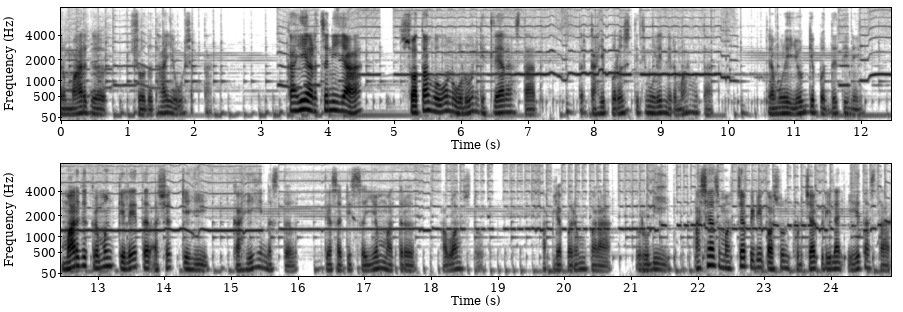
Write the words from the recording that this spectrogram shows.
तर मार्ग शोधता येऊ शकतात. काही अडचणी या स्वतः होऊन ओढवून घेतलेल्या असतात तर काही परिस्थितीमुळे निर्माण होतात. त्यामुळे योग्य पद्धतीने मार्गक्रमण केले तर अशक्यही काहीही नसतं. त्यासाठी संयम मात्र हवा असतो. आपल्या परंपरा रूढी अशाच मागच्या पिढीपासून पुढच्या पिढीला येत असतात.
